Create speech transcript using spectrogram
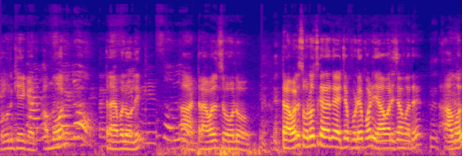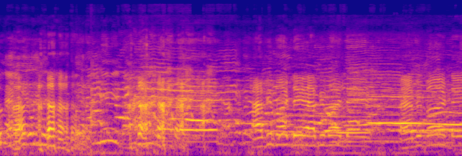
दोन केक आहेत. अमोल ट्रॅव्हल ओलिक हा ट्रॅव्हल सोलो ट्रॅव्हल सोलोच करायचं याच्यापुढे पण या वर्षामध्ये. Amol happy birthday happy birthday happy birthday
